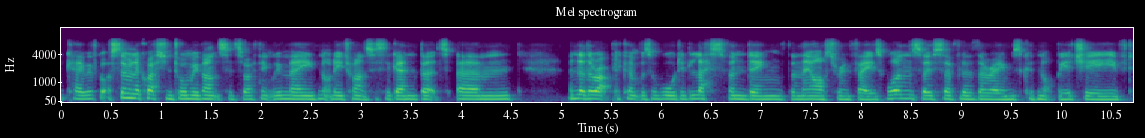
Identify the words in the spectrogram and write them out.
Okay, we've got a similar question to one we've answered, so I think we may not need to answer this again, but um, another applicant was awarded less funding than they asked for in phase one, so several of their aims could not be achieved.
